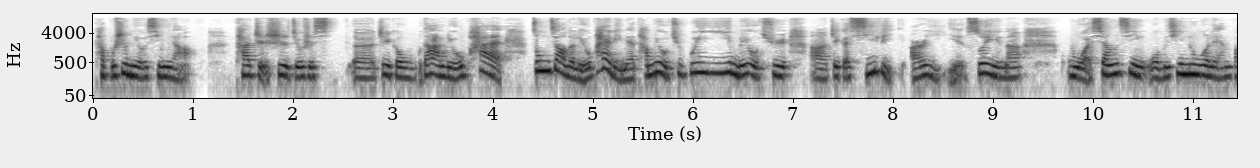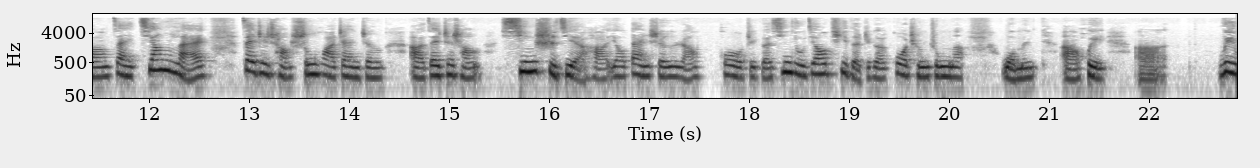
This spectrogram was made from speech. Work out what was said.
他不是没有信仰，他只是就是呃，这个五大流派宗教的流派里面，他没有去皈依，没有去啊这个洗礼而已。所以呢，我相信我们新中国联邦在将来，在这场生化战争啊，在这场新世界哈要诞生，然后。这个新旧交替的这个过程中呢，我们啊会啊为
